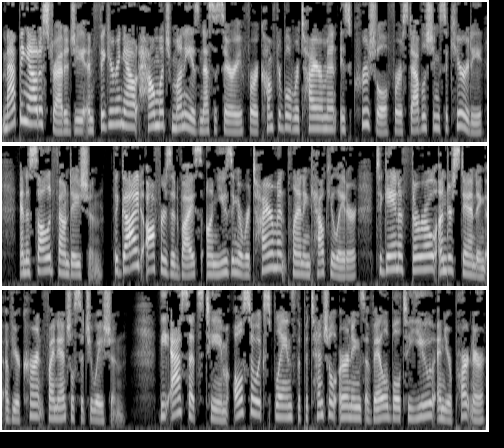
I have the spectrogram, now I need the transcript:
Mapping out a strategy and figuring out how much money is necessary for a comfortable retirement is crucial for establishing security and a solid foundation. The guide offers advice on using a retirement planning calculator to gain a thorough understanding of your current financial situation. The assets team also explains the potential earnings available to you and your partner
